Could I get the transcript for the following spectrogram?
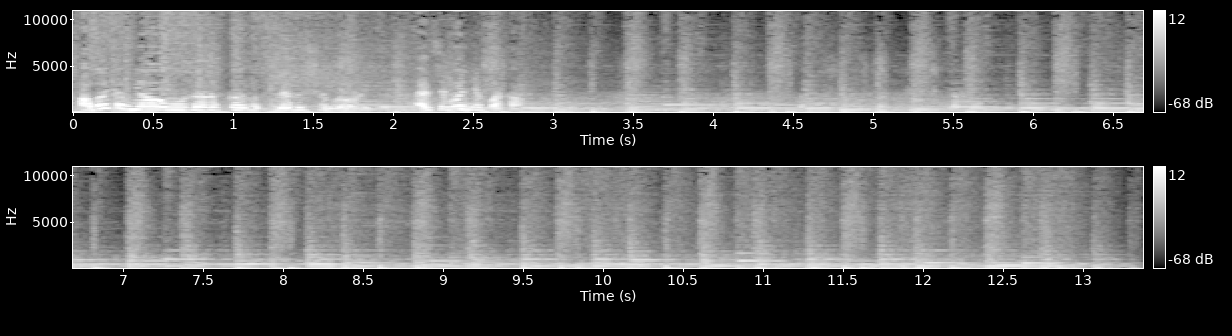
Об этом я вам уже расскажу в следующем ролике. А сегодня пока!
